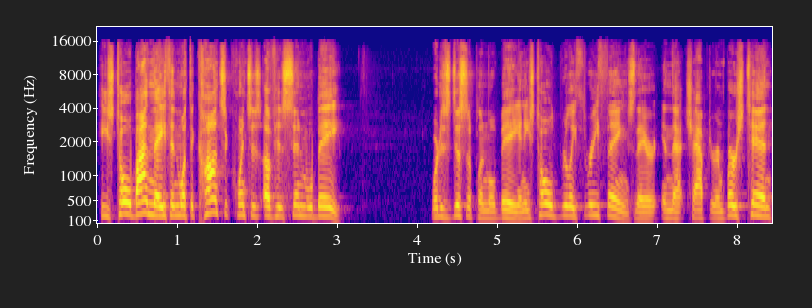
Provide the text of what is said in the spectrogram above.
he's told by Nathan what the consequences of his sin will be, what his discipline will be. And he's told really three things there in that chapter. In verse 10,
